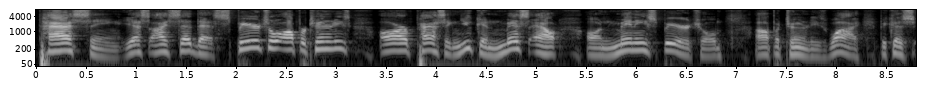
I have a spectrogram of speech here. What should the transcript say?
passing. Yes, I said that. Spiritual opportunities are passing. You can miss out on many spiritual opportunities. Why? Because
